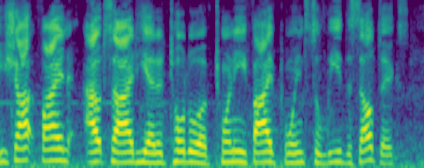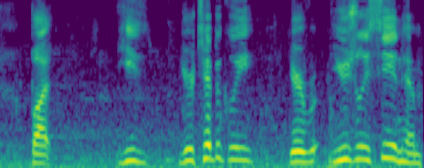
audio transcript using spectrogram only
He shot fine outside. He had a total of 25 points to lead the Celtics, but he's you're typically you're usually seeing him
